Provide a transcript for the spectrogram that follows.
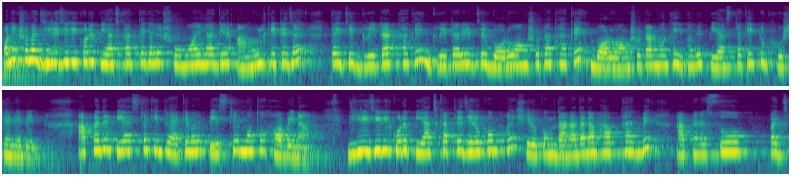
অনেক সময় ঝিরিঝিরি করে পেঁয়াজ কাটতে গেলে সময় লাগে, আঙুল কেটে যায়। তাই যে গ্রেটার থাকে, গ্রেটারের যে বড় অংশটা থাকে, বড় অংশটার মধ্যে এইভাবে পেঁয়াজটাকে একটু ঘষে নেবেন। আপনাদের পেঁয়াজটা কিন্তু একেবারে পেস্টের মতো হবে না। ঝিরিঝিরি করে পেঁয়াজ কাটলে যেরকম হয়, সেরকম দানা দানা ভাব থাকবে। আপনারা স্যুপ বা যে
